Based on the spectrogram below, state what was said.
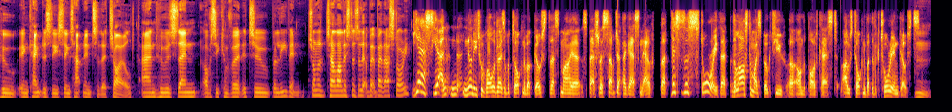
who encounters these things happening to their child and who is then obviously converted to believing. Do you want to tell our listeners a little bit about that story? Yes, yeah, and no need to apologize about talking about ghosts. That's my uh, specialist subject, I guess, now. But this is a story that the last time I spoke to you uh, on the podcast, I was talking about the Victorian ghosts. Mm.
